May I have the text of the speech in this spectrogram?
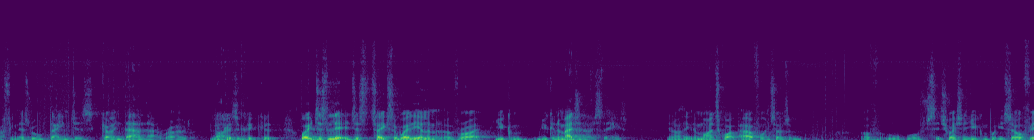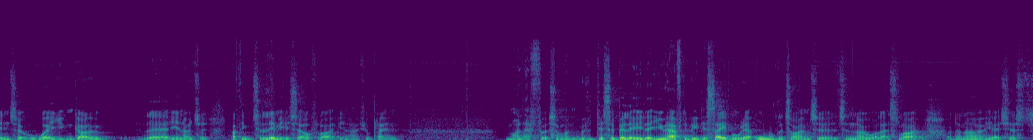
I think there's real dangers going down that road because Like? because well, it just it just takes away the element of right. You can you can imagine those things. You know, I think the mind's quite powerful in terms of of, of situations you can put yourself into or where you can go there. You know, to I think to limit yourself, like you know, if you're playing my left foot, someone with a disability, that you have to be disabled all the time to to know what that's like. I don't know. Yeah, it's just.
